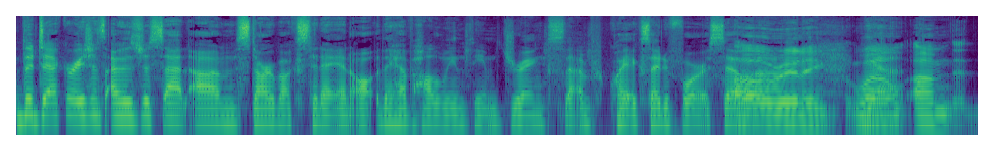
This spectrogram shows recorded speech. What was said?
the decorations. I was just at um, Starbucks today, and all, they have Halloween themed drinks that I'm quite excited for. So, Oh, um, really? Well, yeah. um,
